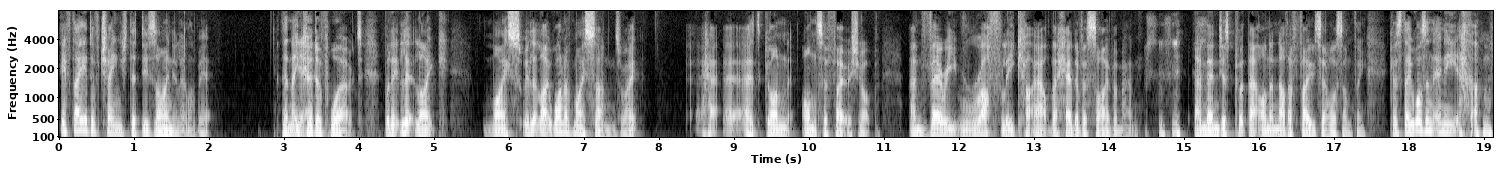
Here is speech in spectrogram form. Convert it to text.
If they had have changed the design a little bit, then they Yeah. could have worked. But it looked like my it looked like one of my sons, right, ha- had gone onto Photoshop and very roughly cut out the head of a Cyberman, and then just put that on another photo or something. Because there wasn't any. Um,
